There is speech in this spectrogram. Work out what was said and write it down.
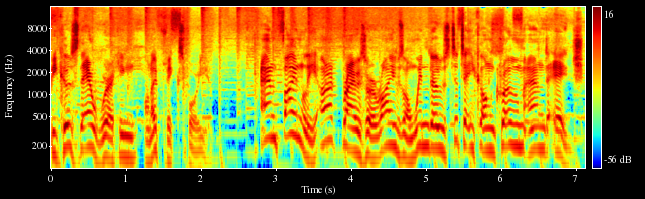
Because they're working on a fix for you. And finally, Arc Browser arrives on Windows to take on Chrome and Edge.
